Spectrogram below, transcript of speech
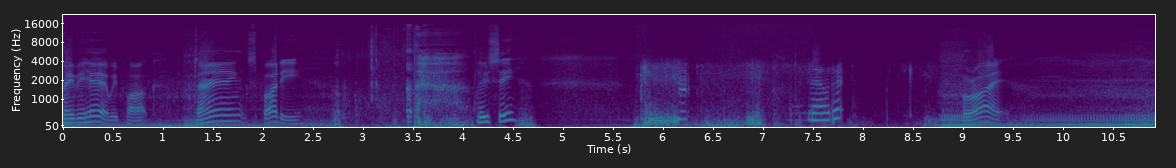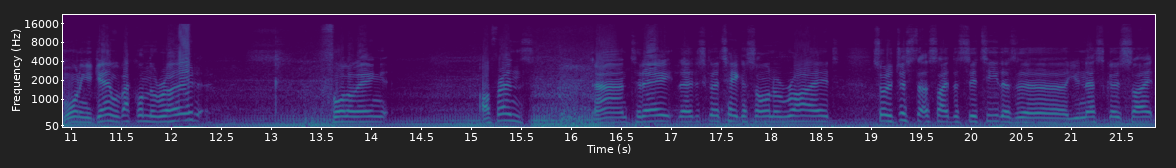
Maybe here we park. Thanks, buddy. Lucy? Nailed it. Alright. Morning again, we're back on the road following our friends. And today they're just going to take us on a ride sort of just outside the city. There's a UNESCO site,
